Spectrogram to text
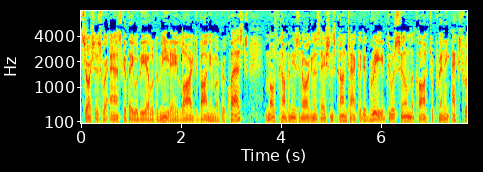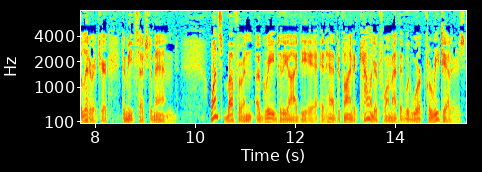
Sources were asked if they would be able to meet a large volume of requests. Most companies and organizations contacted agreed to assume the cost of printing extra literature to meet such demand. Once Bufferin agreed to the idea, it had to find a calendar format that would work for retailers.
